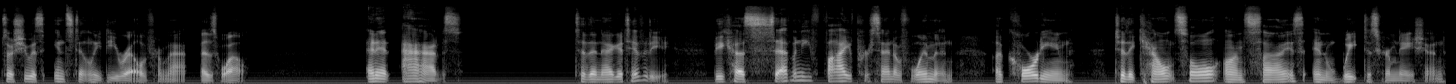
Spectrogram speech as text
So she was instantly derailed from that as well. And it adds to the negativity because 75% of women, according to the Council on Size and Weight Discrimination,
